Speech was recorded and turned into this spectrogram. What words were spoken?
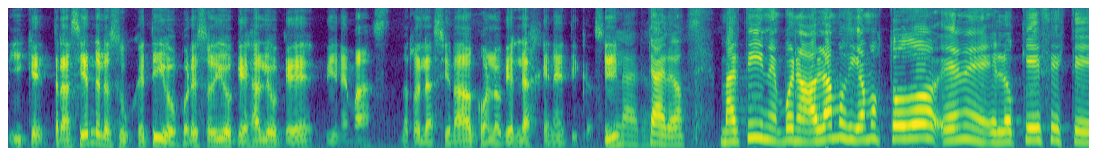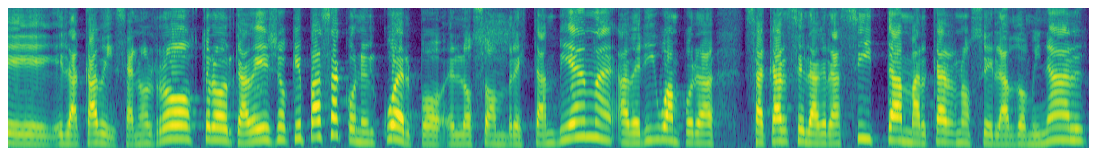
y que trasciende lo subjetivo, por eso digo que es algo que viene más relacionado con lo que es la genética, ¿sí? Claro. Martín, bueno, hablamos, digamos, todo en, eh, lo que es este la cabeza, ¿no? El rostro, el cabello. ¿Qué pasa con el cuerpo en los hombres? ¿También eh, averiguan por sacarse la grasita, marcarnos el abdominal?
